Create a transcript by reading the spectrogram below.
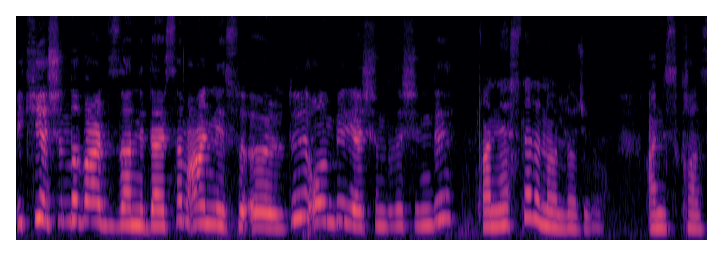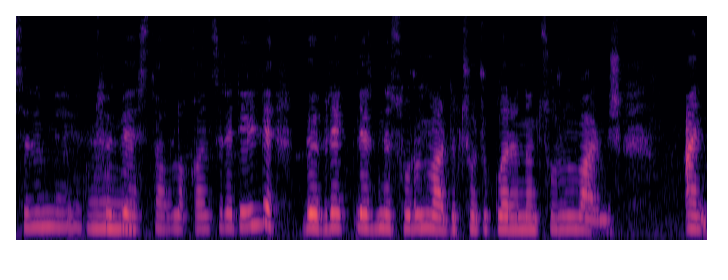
2 yaşında vardı zannedersem annesi öldü. 11 yaşında da şimdi Annesi neden öldü acaba? annesi kansere mi? Tövbe estağfurullah kansere değil de böbreklerinde sorun vardı. Çocuklarının sorun varmış. An-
